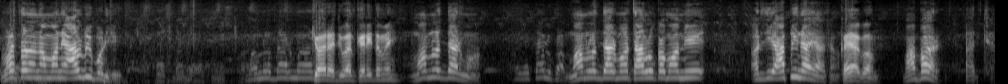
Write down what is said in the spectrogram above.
વળતર મને આલવી પડશે ક્યાં રજૂઆત કરી તમે? મામલતદારમાં. મામલતદારમાં તાલુકામાં અમે અરજી આપીને આવ્યા છે. કયા ગામ? બાબર. અચ્છા.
